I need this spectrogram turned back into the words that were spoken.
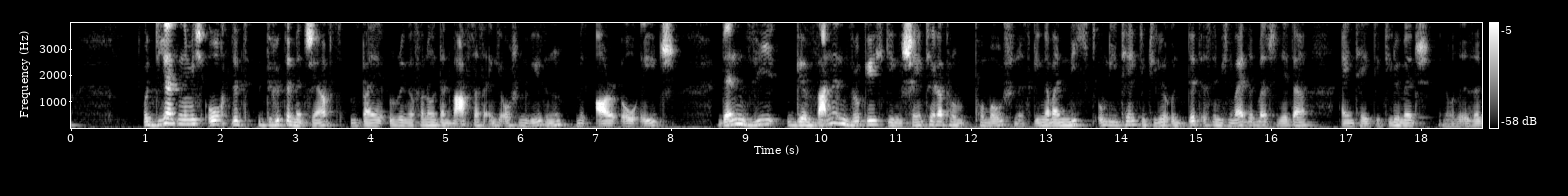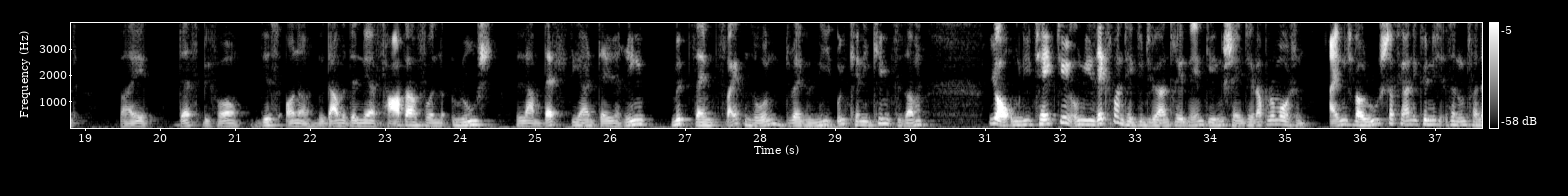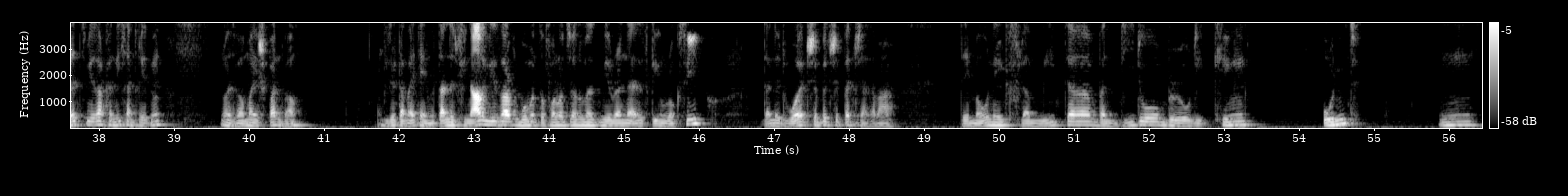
Und die hatten nämlich auch das dritte Match gehabt bei Ring of Honor und dann war es das eigentlich auch schon gewesen mit ROH. Denn sie gewannen wirklich gegen Shane Taylor Pro Promotion. Es ging aber nicht um die Take Team Titel und das ist nämlich ein weiteres Match. Seht ihr, ein Take Team Titel Match. Genau so ist es bei Death Before Dishonor. Nur da wird denn der Vater von Rouge La Bestia del Ring mit seinem zweiten Sohn, Dragon Lee und Kenny King zusammen, ja, um die Take Team, um die 6-Mann Take Team Titel antreten, eben gegen Shane Taylor Promotion. eigentlich war Rouge dafür angekündigt, ist er nun verletzt, wie gesagt, kann nicht antreten. Das war mal gespannt, war. Wie das da weiterhin. Und dann das Finale, wie gesagt, Women's of Honor Tournament, Miranda Ellis gegen Roxy. Dann das World Championship Match, das war Dämonik, Flamita, Bandido, Brody King und. Mh, hm,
